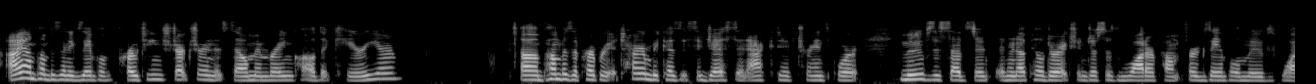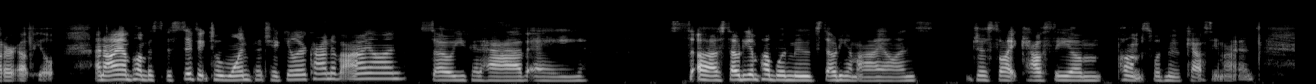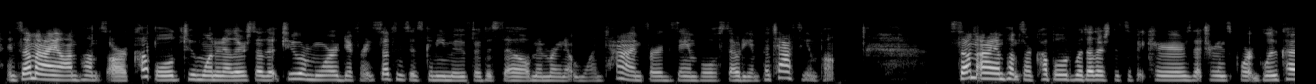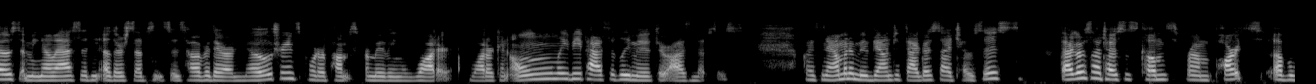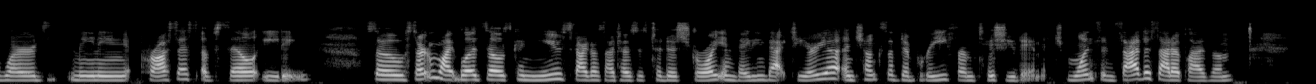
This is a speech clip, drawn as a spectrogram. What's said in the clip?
ion pump is an example of protein structure in the cell membrane called the carrier. Um, pump is appropriate term because it suggests an active transport moves a substance in an uphill direction, just as water pump, for example, moves water uphill. An ion pump is specific to one particular kind of ion, so you could have a uh, sodium pump would move sodium ions just like calcium pumps would move calcium ions. And some ion pumps are coupled to one another so that two or more different substances can be moved through the cell membrane at one time. For example, sodium potassium pump. Some ion pumps are coupled with other specific carriers that transport glucose, amino acid, and other substances. However, there are no transporter pumps for moving water. Water can only be passively moved through osmosis. Okay, so now I'm going to move down to phagocytosis. Phagocytosis comes from parts of words meaning process of cell eating. So, certain white blood cells can use phagocytosis to destroy invading bacteria and chunks of debris from tissue damage. Once inside the cytoplasm,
